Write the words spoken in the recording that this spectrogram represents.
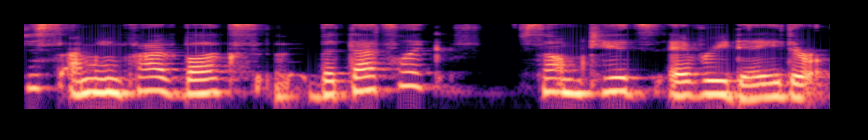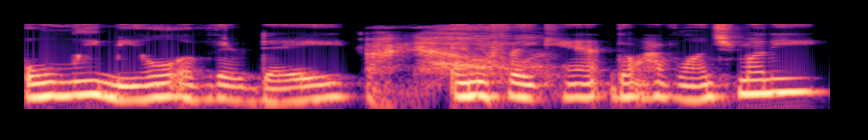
Just I mean, five bucks, but that's like some kids every day their only meal of their day, I know. and if they can't don't have lunch money,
